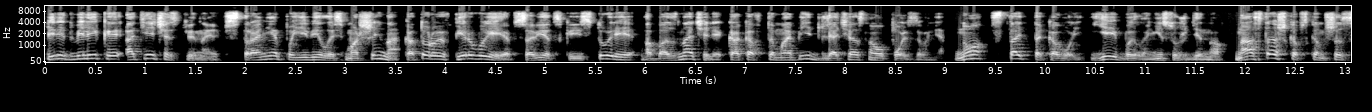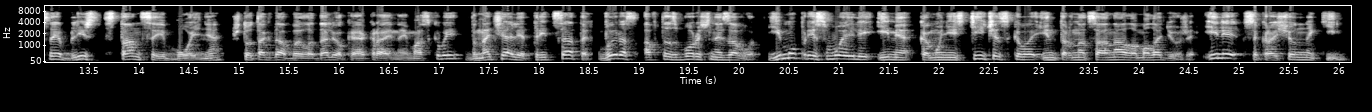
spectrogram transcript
Перед Великой Отечественной в стране появилась машина, которую впервые в советской истории обозначили как автомобиль для частного пользования. Но стать таковой ей было не суждено. На Осташковском шоссе близ станции Бойня, что тогда было далекой окраиной Москвы, в начале 30-х вырос автосборочный завод. Ему присвоили имя Коммунистического интернационала молодежи или сокращенно КИМ.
